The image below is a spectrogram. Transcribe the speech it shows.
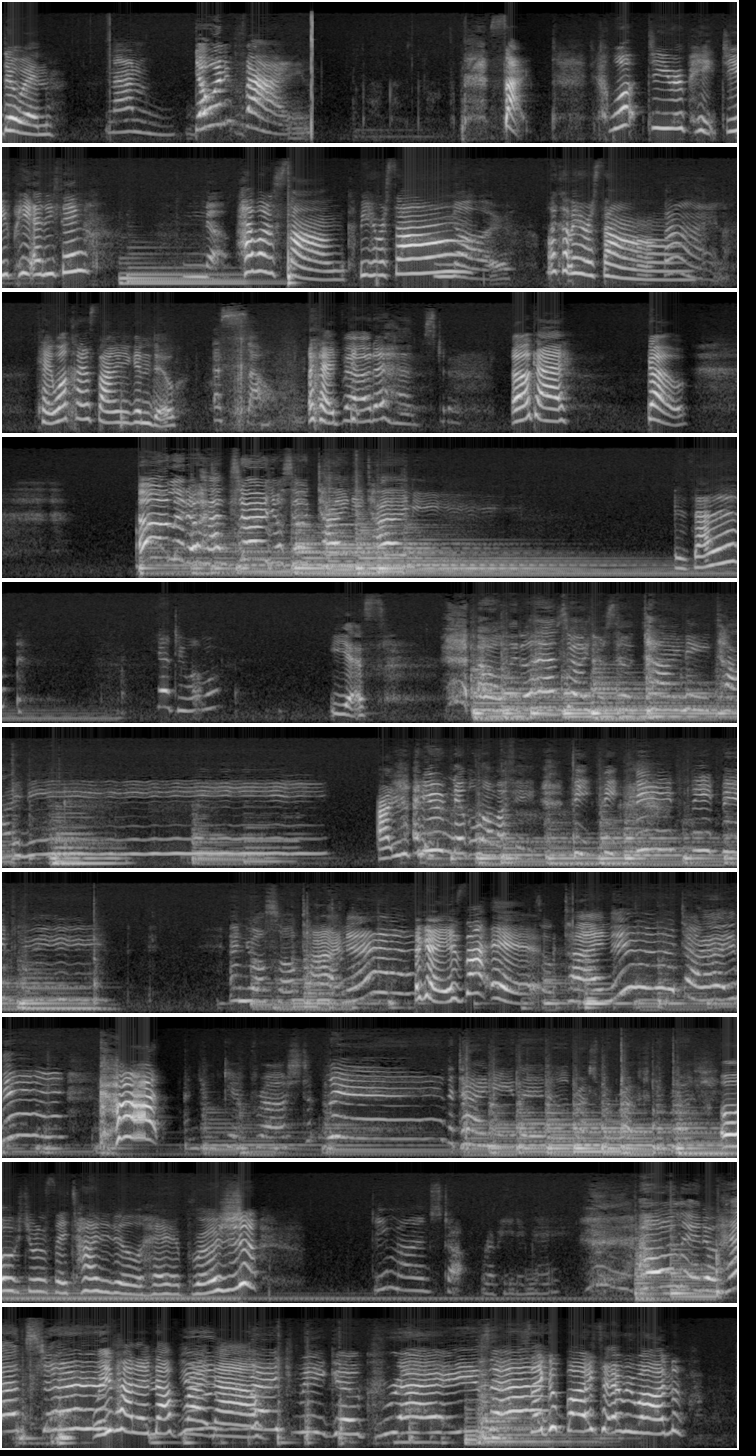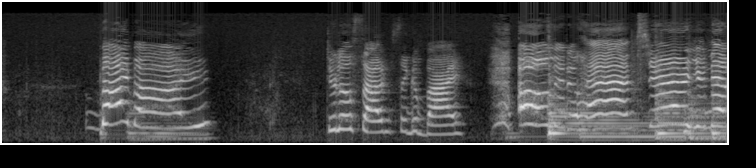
doing? I'm doing fine. So, what do you repeat? Do you repeat anything? No. How about a song? Can we hear a song? No. Why can't we hear a song? Fine. Okay, what kind of song are you gonna do? A song Okay. about a hamster. Okay. Go. Oh, little hamster, you're so tiny, tiny. Is that it? Do you want more? Yes. Oh, little hamster, you're so tiny, tiny. Are you? And you nibble on my feet. Feet, feet, feet, feet, feet, feet. And you're so tiny. Okay, is that it? So tiny, tiny. Cut. And you get brushed with a tiny do you want to say tiny little hairbrush? Do you mind stop repeating me? Oh, little hamster. We've had enough you right now. make me go crazy. Say goodbye to everyone. Bye bye. Do a little sound. Say goodbye. Oh, little hamster, you never.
